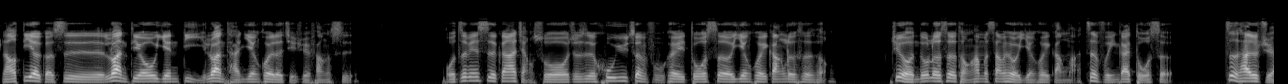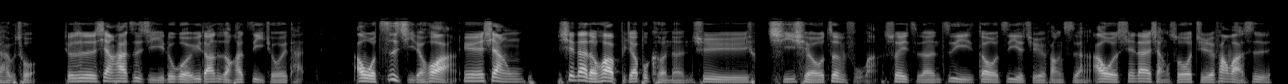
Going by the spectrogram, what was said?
然后第二个是乱丢烟蒂、乱弹烟灰的解决方式。我这边是跟他讲说，就是呼吁政府可以多设烟灰缸、垃圾桶。就有很多垃圾桶，他们上面会有烟灰缸嘛，政府应该多设，这他就觉得还不错。就是像他自己如果遇到这种，他自己就会弹。啊，我自己的话，因为像现在的话比较不可能去祈求政府嘛，所以只能自己都有自己的解决方式啊。而我现在想说解决方法是，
